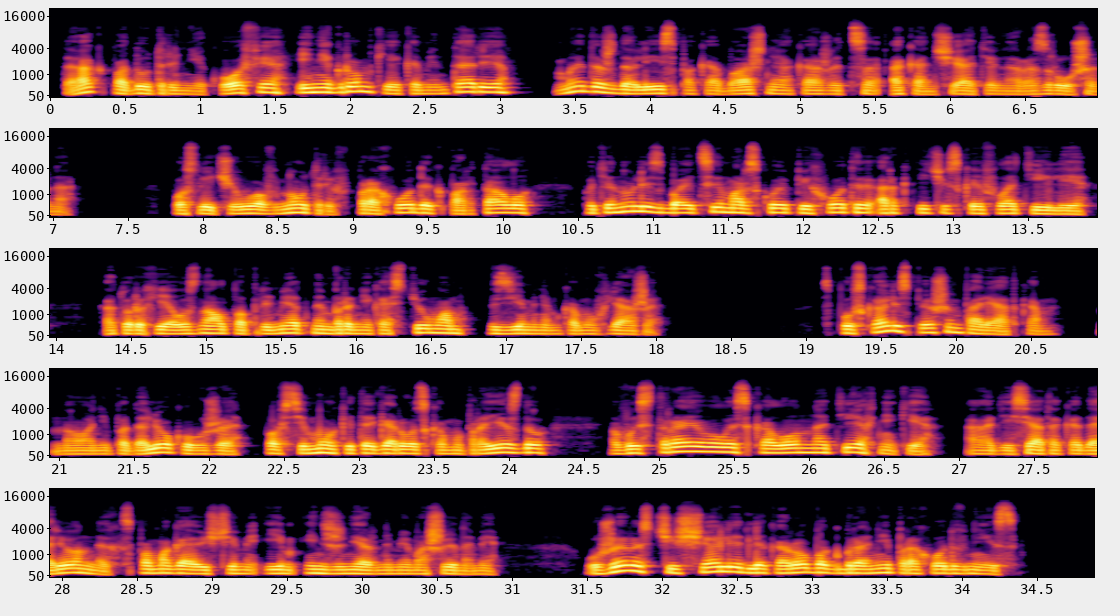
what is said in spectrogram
Так, под утренний кофе и негромкие комментарии мы дождались, пока башня окажется окончательно разрушена. После чего внутрь, в проходы к порталу, потянулись бойцы морской пехоты арктической флотилии, которых я узнал по приметным бронекостюмам в зимнем камуфляже. Спускались пешим порядком, но неподалеку уже, по всему Китайгородскому проезду, выстраивалась колонна техники, а десяток одаренных с помогающими им инженерными машинами уже расчищали для коробок брони проход вниз,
